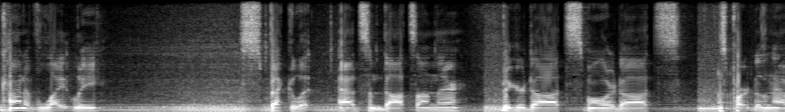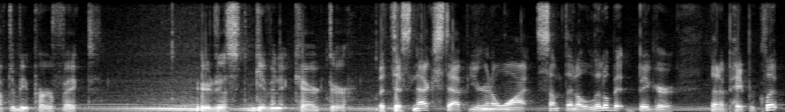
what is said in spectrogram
Kind of lightly speckle it add some dots on there. Bigger dots, smaller dots. This part doesn't have to be perfect. You're just giving it character. But this next step, you're gonna want something a little bit bigger than a paper clip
